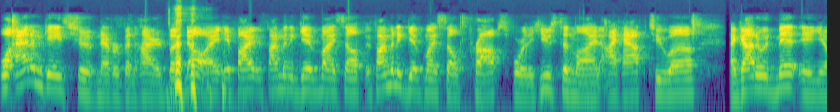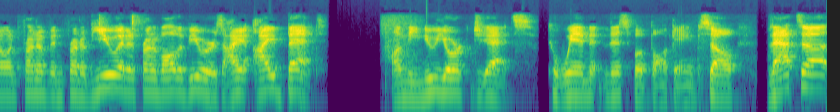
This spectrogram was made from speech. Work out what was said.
Well, Adam Gase should have never been hired, but no. I, if I if I'm going to give myself if I'm going to give myself props for the Houston line, I have to. Uh, I got to admit, eh, you know, in front of in front of you and in front of all the viewers, I I bet on the New York Jets to win this football game. So that uh,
